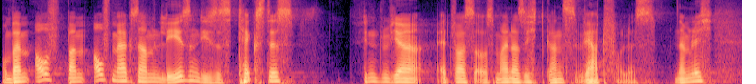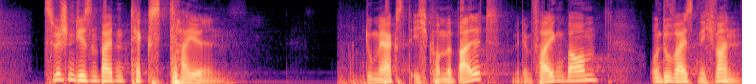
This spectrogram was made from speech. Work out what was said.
Und beim, auf, beim aufmerksamen Lesen dieses Textes finden wir etwas aus meiner Sicht ganz Wertvolles. Nämlich zwischen diesen beiden Textteilen. Du merkst, ich komme bald mit dem Feigenbaum und du weißt nicht wann.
